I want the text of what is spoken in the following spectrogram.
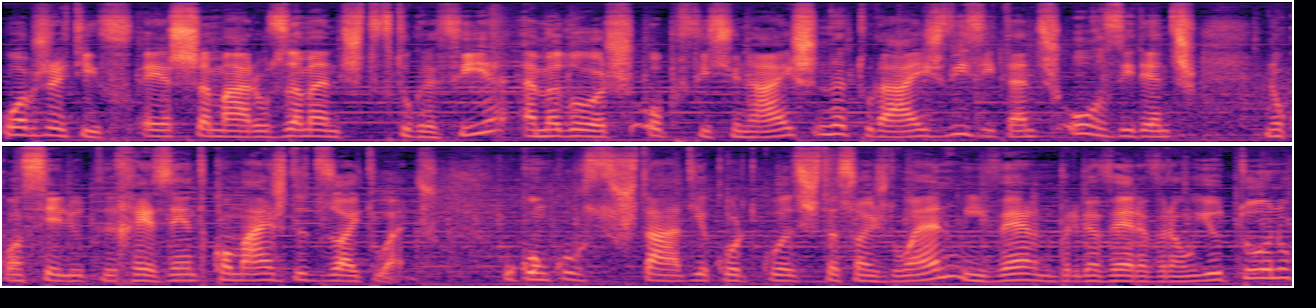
O objetivo é chamar os amantes de fotografia, amadores ou profissionais, naturais, visitantes ou residentes no Conselho de Rezende com mais de 18 anos. O concurso está de acordo com as estações do ano, inverno, primavera, verão e outono.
